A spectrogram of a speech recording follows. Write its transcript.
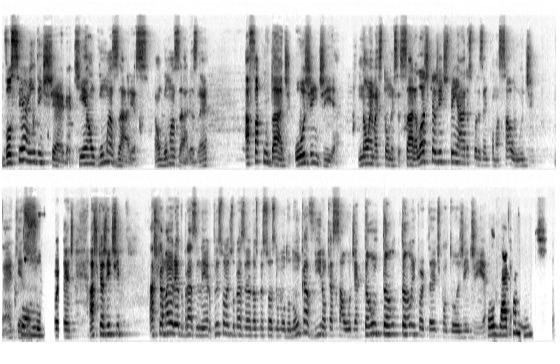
Você ainda enxerga que em algumas áreas, algumas áreas, né? A faculdade, hoje em dia, não é mais tão necessária. Lógico que a gente tem áreas, por exemplo, como a saúde, né, que é Sim. super importante. Acho que a gente, acho que a maioria do brasileiro, principalmente do brasileiro, das pessoas no mundo, nunca viram que a saúde é tão, tão, tão importante quanto hoje em dia. Exatamente. Né?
